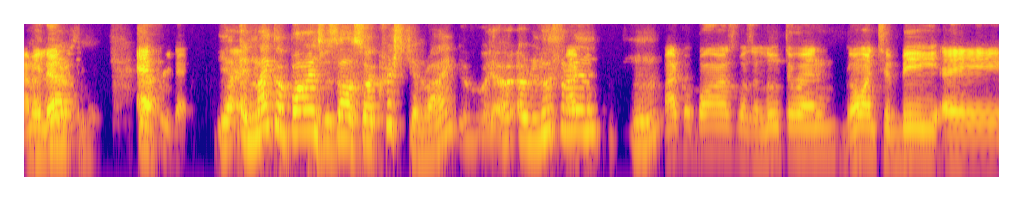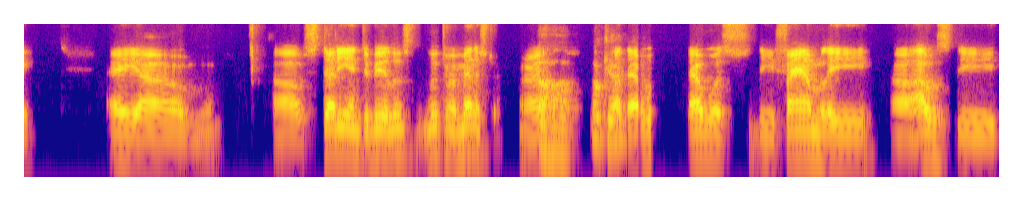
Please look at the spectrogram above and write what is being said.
I mean, literally yeah. every day. Yeah, and Michael Barnes was also a Christian, right? A, Lutheran. Michael, mm-hmm. Michael Barnes was a Lutheran, going to be a a um, uh, studying to be a Lutheran minister. Right. Uh-huh. Okay. Uh, that was that was the family. Uh, I was the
